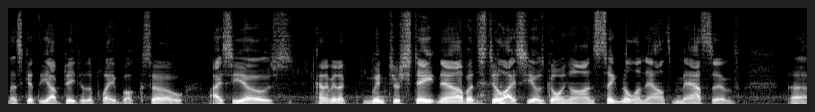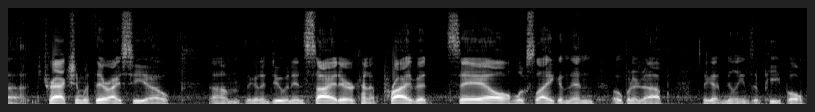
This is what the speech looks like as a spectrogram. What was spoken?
let's get the update to the playbook. So ICOs, kind of in a winter state now, but still ICOs going on. Signal announced massive uh, traction with their ICO. Um, they're going to do an insider kind of private sale, looks like, and then open it up. They got millions of people,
